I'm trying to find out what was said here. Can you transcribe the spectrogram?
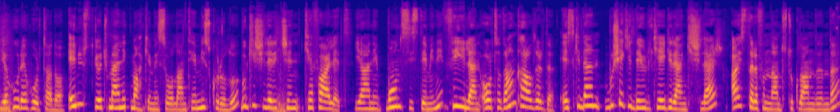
Yahure Hurtado. En üst göçmenlik mahkemesi olan Temiz Kurulu bu kişiler için kefalet yani bond sistemini fiilen ortadan kaldırdı. Eskiden bu şekilde ülkeye giren kişiler ICE tarafından tutuklandığında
